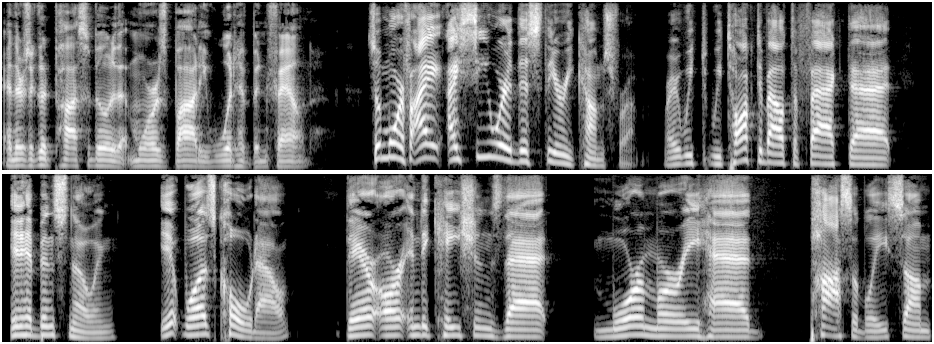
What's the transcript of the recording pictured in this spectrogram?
and there's a good possibility that Maura's body would have been found. So, Morph, I, I see where this theory comes from, right? We, we talked about the fact that it had been snowing, it was cold out. There are indications that Maura Murray had possibly some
